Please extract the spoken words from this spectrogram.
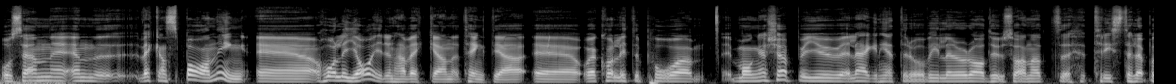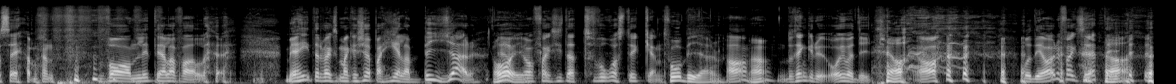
Och sen eh, en eh, veckans spaning eh, håller jag i den här veckan tänkte jag. Eh, och jag kollar lite på, många köper ju lägenheter och villor och radhus och annat eh, trist höll jag på att säga, men vanligt i alla fall. Men jag hittade faktiskt att man kan köpa hela byar. Eh, Oj. Jag har faktiskt hittat två stycken. Två byar. Ja, Ja. då tänker du, oj vad dyrt. Ja. Ja. Och det har du faktiskt rätt i. Ja.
